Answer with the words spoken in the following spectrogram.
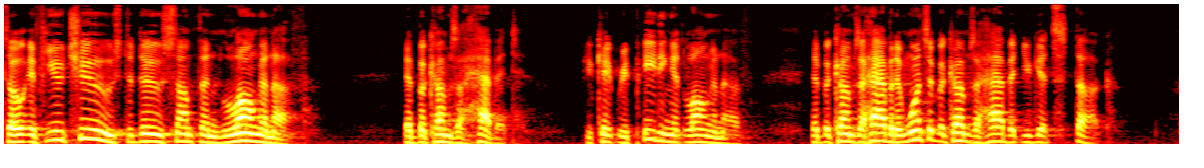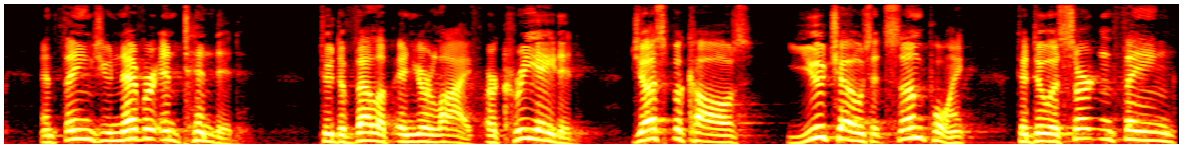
So if you choose to do something long enough, it becomes a habit. If you keep repeating it long enough, it becomes a habit. And once it becomes a habit, you get stuck. And things you never intended to develop in your life are created just because you chose at some point to do a certain thing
